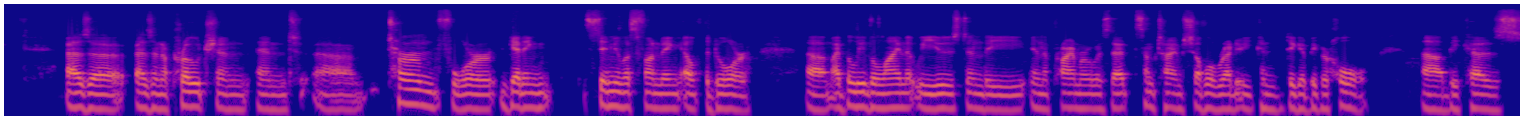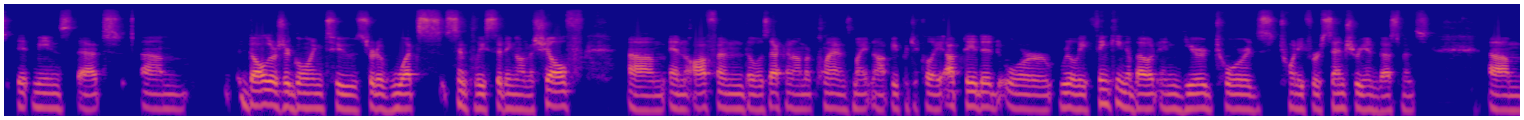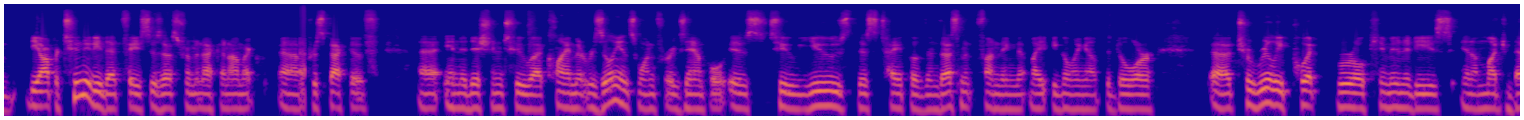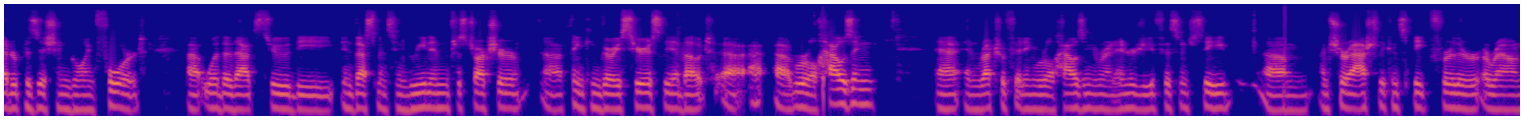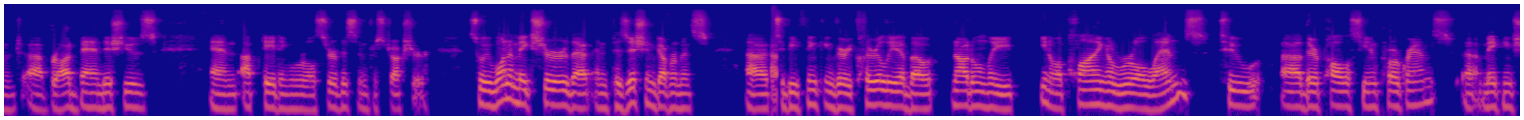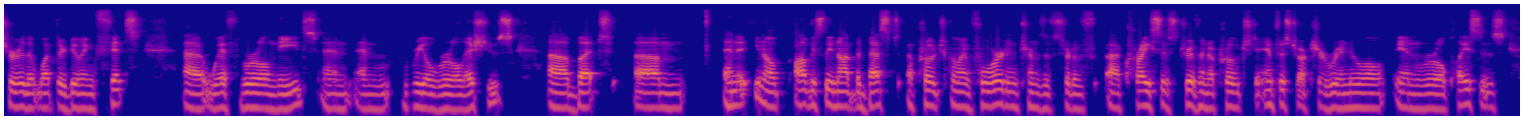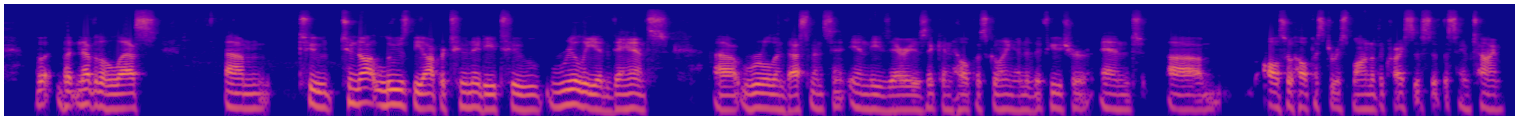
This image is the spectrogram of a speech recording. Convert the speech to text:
as a as an approach and and uh, term for getting stimulus funding out the door. Um, I believe the line that we used in the in the primer was that sometimes shovel ready can dig a bigger hole uh, because it means that um, dollars are going to sort of what's simply sitting on the shelf um, and often those economic plans might not be particularly updated or really thinking about and geared towards 21st century investments. Um, the opportunity that faces us from an economic uh, perspective, uh, in addition to a climate resilience one, for example, is to use this type of investment funding that might be going out the door uh, to really put rural communities in a much better position going forward uh, whether that's through the investments in green infrastructure, uh, thinking very seriously about uh, uh rural housing and retrofitting rural housing around energy efficiency. Um, I'm sure Ashley can speak further around broadband issues and updating rural service infrastructure. So we want to make sure that and position governments to be thinking very clearly about not only you know applying a rural lens to uh, their policy and programs, uh, making sure that what they're doing fits uh, with rural needs and and real rural issues. Uh, but um, and it, you know obviously not the best approach going forward in terms of sort of a crisis driven approach to infrastructure renewal in rural places. But but nevertheless. Um, to to not lose the opportunity to really advance uh, rural investments in, in, these areas that can help us going into the future. And um, also help us to respond to the crisis at the same time.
